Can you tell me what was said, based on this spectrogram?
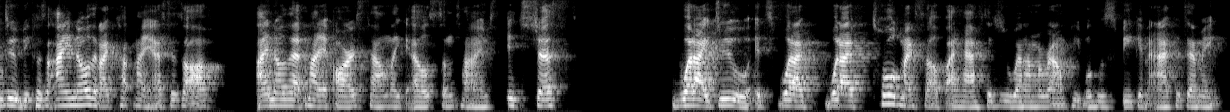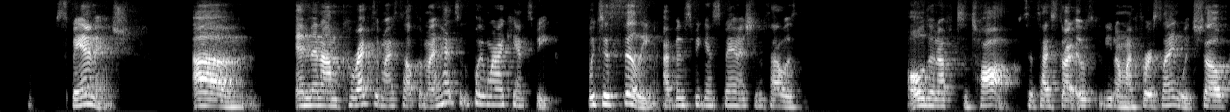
do because I know that I cut my S's off. I know that my R's sound like L's sometimes. It's just what I do. It's what I what I've told myself I have to do when I'm around people who speak in academic Spanish. Um, and then I'm correcting myself in my head to the point where I can't speak, which is silly. I've been speaking Spanish since I was old enough to talk, since I started, it was, you know, my first language. So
